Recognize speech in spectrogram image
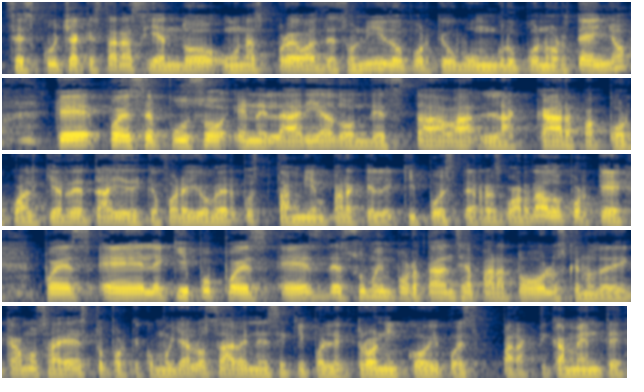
se escucha que están haciendo unas pruebas de sonido porque hubo un grupo norteño que pues se puso en el área donde estaba la carpa por cualquier detalle de que fuera a llover, pues también para que el equipo esté resguardado porque pues el equipo pues es de suma importancia para todos los que nos dedicamos a esto porque como ya lo saben, es equipo electrónico y pues prácticamente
